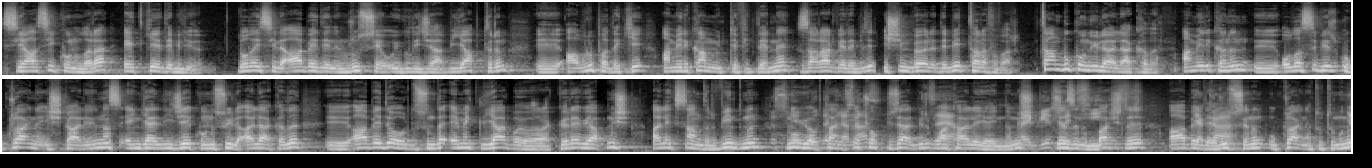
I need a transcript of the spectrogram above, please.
siyasi konulara etki edebiliyor. Dolayısıyla ABD'nin Rusya'ya uygulayacağı bir yaptırım e, Avrupa'daki Amerikan müttefiklerine zarar verebilir. İşin böyle de bir tarafı var. Tam bu konuyla alakalı. Amerika'nın e, olası bir Ukrayna işgalini nasıl engelleyeceği konusuyla alakalı e, ABD ordusunda emekli yarbay olarak görev yapmış Alexander Windman New York Times'ta çok güzel bir makale yayınlamış. Yazının başlığı ABD Rusya'nın Ukrayna tutumunu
